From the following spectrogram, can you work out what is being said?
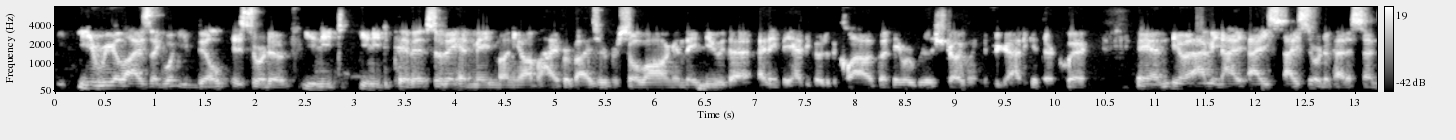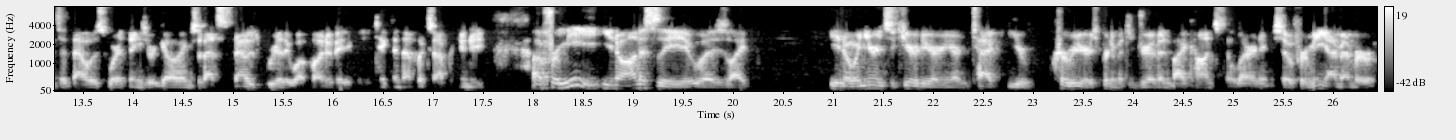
you realize like what you built is sort of you need to, you need to pivot. So they had made money off a hypervisor for so long, and they knew that I think they had to go to the cloud, but they were really struggling to figure out how to get there quick. And you know, I mean, I, I, I sort of had a sense that that was where things were going. So that's that was really what motivated me to take the Netflix opportunity. Uh, for me, you know, honestly, it was like you know, when you're in security or you're in tech, your career is pretty much driven by constant learning. So for me, I remember,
